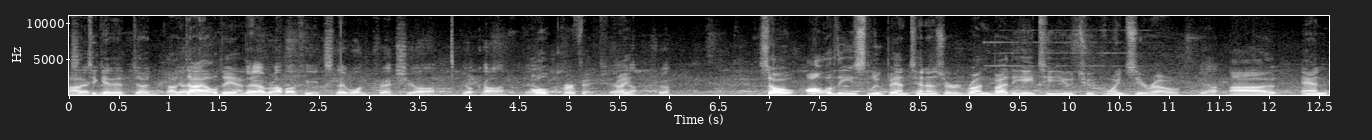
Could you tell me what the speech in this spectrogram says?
uh, to get it uh, uh, dialed in. They are rubber feet. They won't scratch your your car. Oh, perfect, right? yeah, sure. So all of these loop antennas are run by the ATU 2.0, Yeah. uh, and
